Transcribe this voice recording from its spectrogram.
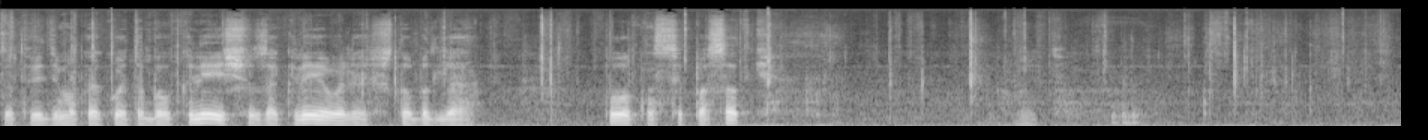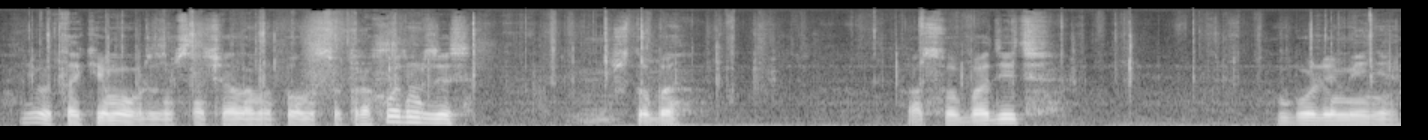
Тут, видимо, какой-то был клей, еще заклеивали, чтобы для плотности посадки. Вот. И вот таким образом сначала мы полностью проходим здесь, чтобы освободить более-менее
